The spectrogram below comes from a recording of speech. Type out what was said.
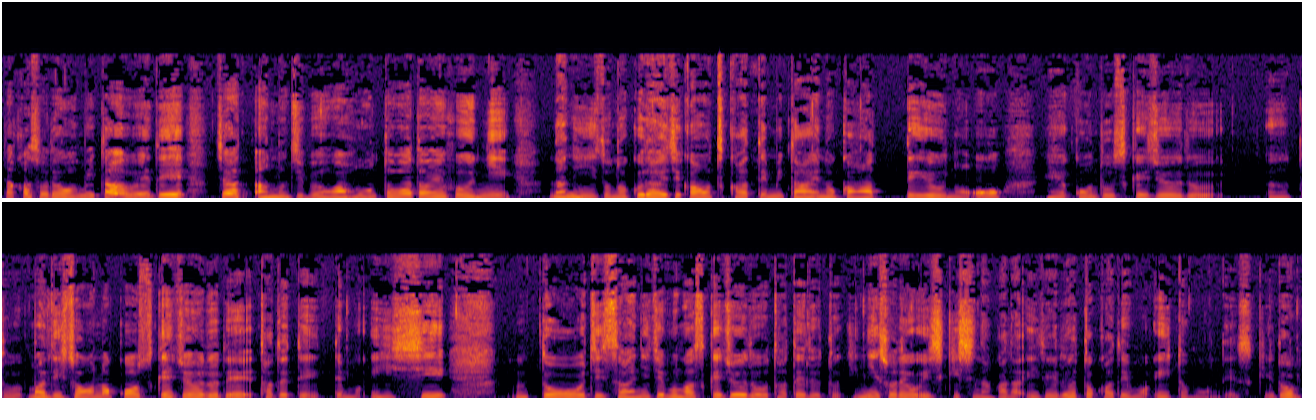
なんかそれを見た上でじゃああの自分は本当はどういうふうに何にどのくらい時間を使ってみたいのかっていうのを、えー今度スケジュールうんとまあ、理想のこうスケジュールで立てていってもいいし、うん、と実際に自分がスケジュールを立てる時にそれを意識しながら入れるとかでもいいと思うんですけど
